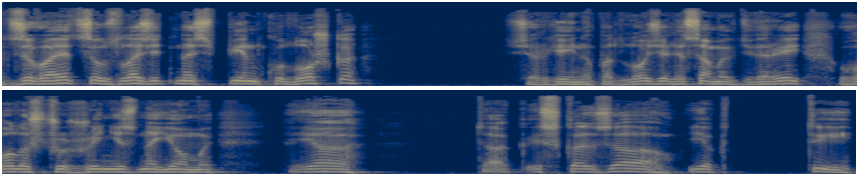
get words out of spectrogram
адзываецца ўзлазіць на спінку ложка. Сергей на подлозе ля самых дзвярэй голас чужы незнаёмы. Я так і сказаў як ты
